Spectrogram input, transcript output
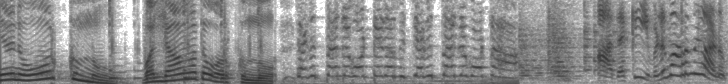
ഞാൻ ഓർക്കുന്നു വല്ലാതെ ഓർക്കുന്നു. അതൊക്കെ ഇവൾ മറന്നു കാണും.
